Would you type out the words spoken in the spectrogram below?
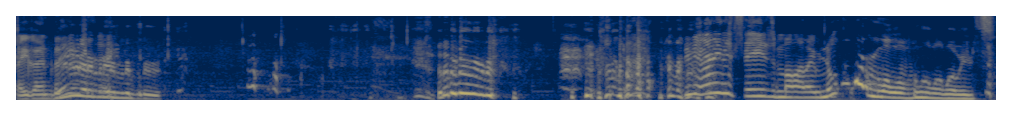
Are you going? This is my normal voice.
